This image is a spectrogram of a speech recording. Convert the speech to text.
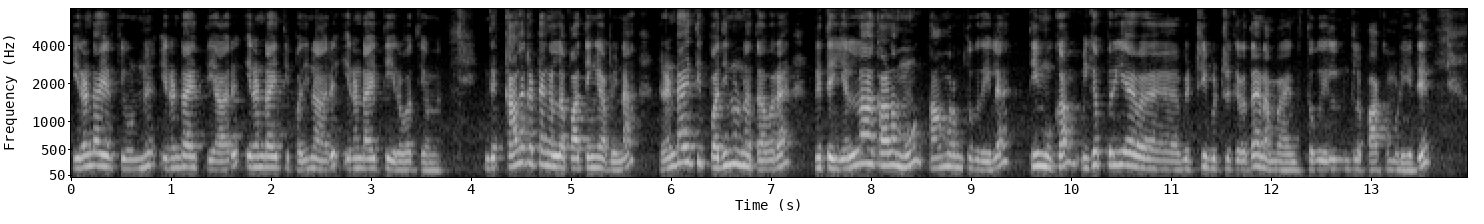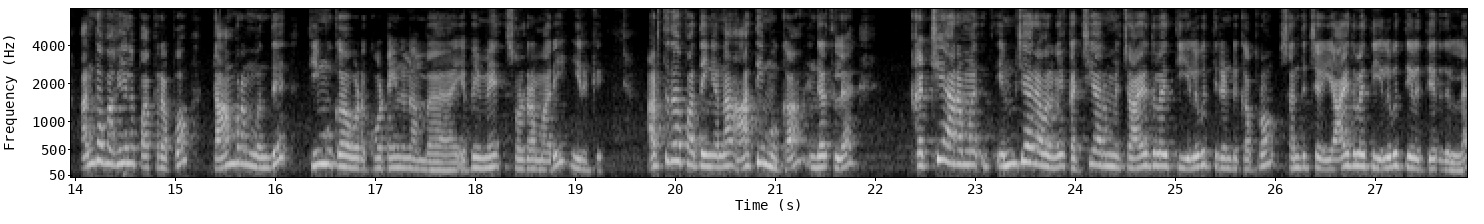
இரண்டாயிரத்தி ஒன்று இரண்டாயிரத்தி ஆறு இரண்டாயிரத்தி பதினாறு இரண்டாயிரத்தி இருபத்தி ஒன்று இந்த காலகட்டங்களில் பார்த்தீங்க அப்படின்னா ரெண்டாயிரத்தி பதினொன்னை தவிர மித்த எல்லா காலமும் தாம்பரம் தொகுதியில் திமுக மிகப்பெரிய வெற்றி பெற்றுக்கிறத நம்ம இந்த தொகுதியில் இதில் பார்க்க முடியுது. அந்த வகையில் பார்க்குறப்போ தாம்பரம் வந்து திமுகவோட கோட்டைன்னு நம்ம எப்பயுமே சொல்கிற மாதிரி இருக்குது அடுத்ததாக பார்த்தீங்கன்னா அதிமுக இந்த இடத்துல கட்சி ஆரம்ப எம்ஜிஆர் அவர்கள் கட்சி ஆரம்பிச்ச ஆயிரத்தி தொள்ளாயிரத்தி எழுபத்தி ரெண்டுக்கு அப்புறம் சந்திச்ச ஆயிரத்தி தொள்ளாயிரத்தி எழுபத்தி ஏழு தேர்தலில்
